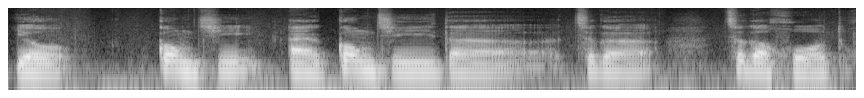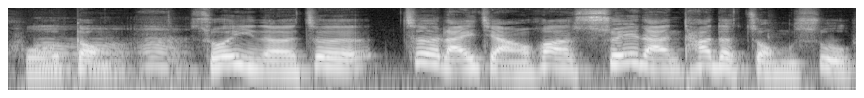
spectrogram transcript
有攻击呃攻击的这个这个活活动。嗯，所以呢，这这来讲的话，虽然它的总数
